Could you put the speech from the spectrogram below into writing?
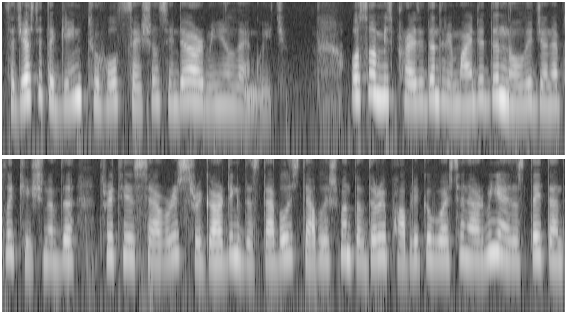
suggested again to hold sessions in the Armenian language. Also, Ms. President reminded the knowledge and application of the Treaty of Sevres regarding the stable establishment of the Republic of Western Armenia as a state and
